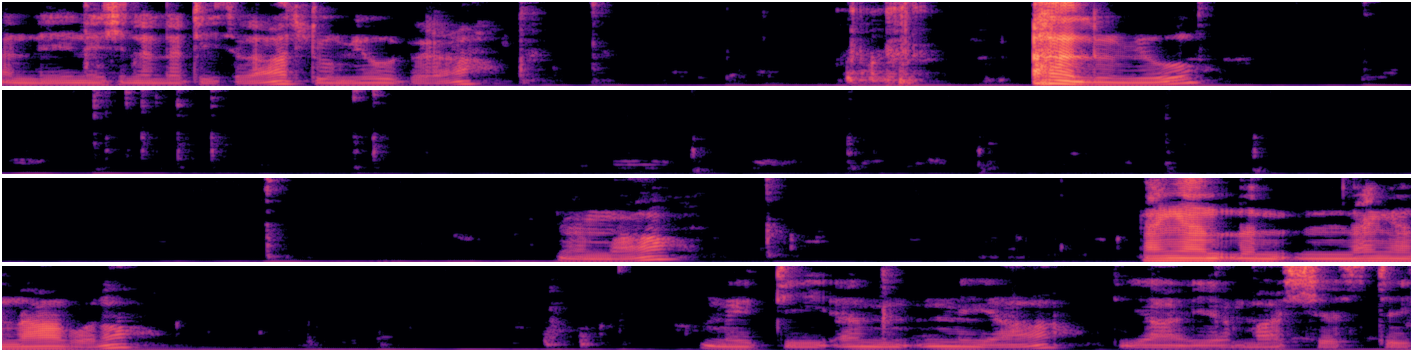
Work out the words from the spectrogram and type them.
အနေ nationality ဆိုတာလူမျိုးပြောတာလူမျိုးမြန်မာနိုင်ငံနိုင်ငံသားပေါ့နော်မေ တီအမ်မီအာဒီအာရမတ်ချက်စတစ်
